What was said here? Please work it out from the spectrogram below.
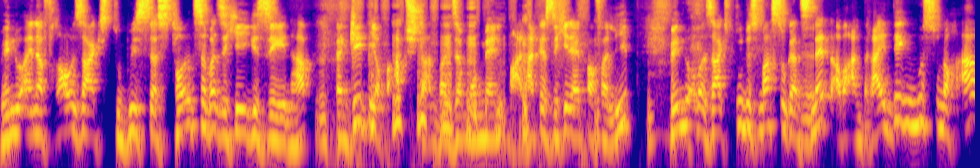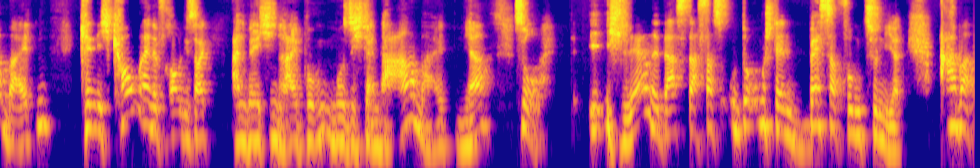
wenn du einer Frau sagst, du bist das Tollste, was ich je gesehen habe, dann geht die auf Abstand, weil sie sagt, Moment mal, hat er sich in etwa verliebt? Wenn du aber sagst, du, das machst du ganz nett, aber an drei Dingen musst du noch arbeiten, kenne ich kaum eine Frau, die sagt, an welchen drei Punkten muss ich denn da arbeiten? Ja, so ich lerne das, dass das unter Umständen besser funktioniert. Aber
